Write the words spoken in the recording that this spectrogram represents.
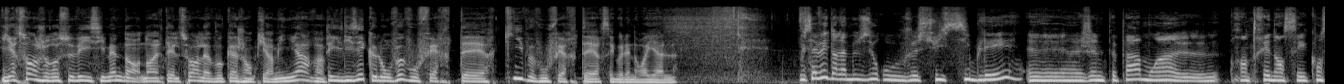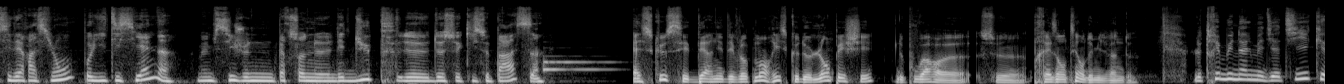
Hier soir, je recevais ici même dans, RTL Soir l'avocat Jean-Pierre Mignard. Et il disait que l'on veut vous faire taire. Qui veut vous faire taire, Ségolène Royal? Vous savez, dans la mesure où je suis ciblée, euh, je ne peux pas, moi, rentrer dans ces considérations politiciennes même si je, personne n'est dupe de, ce qui se passe. Est-ce que ces derniers développements risquent de l'empêcher de pouvoir euh, se présenter en 2022 le tribunal médiatique,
